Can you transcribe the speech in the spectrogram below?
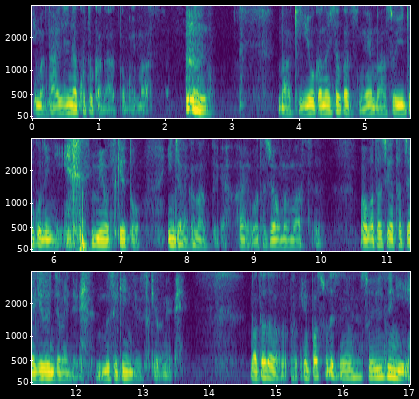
今大事なことかなと思います。まあ起業家の人がですねまあそういうところに 目をつけるといいんじゃないかなってはい私は思います。まあ私が立ち上げるんじゃないんで 無責任ですけどね。まあただやっぱそうですね。そういうふうに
